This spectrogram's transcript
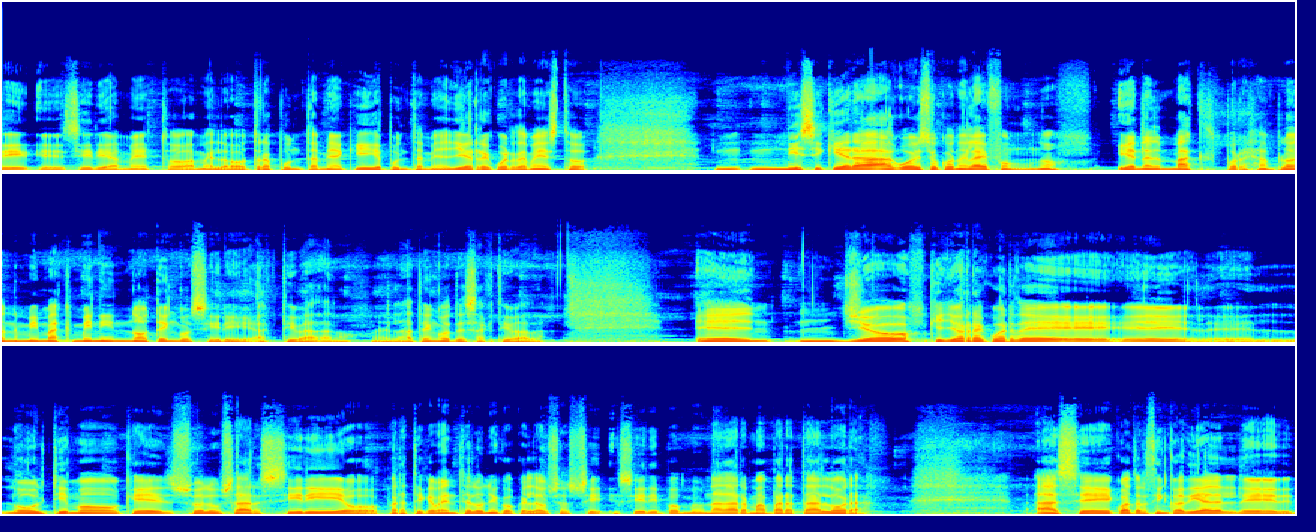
eh, Siri, ame esto, ame lo otro, apúntame aquí, apúntame allí, recuérdame esto. ni siquiera hago eso con el iPhone, ¿no? Y en el Mac, por ejemplo, en mi Mac Mini no tengo Siri activada, ¿no? La tengo desactivada. Eh, yo, que yo recuerde, eh, eh, lo último que suelo usar Siri, o prácticamente lo único que la uso Siri, ponme una alarma para tal hora. Hace 4 o 5 días le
